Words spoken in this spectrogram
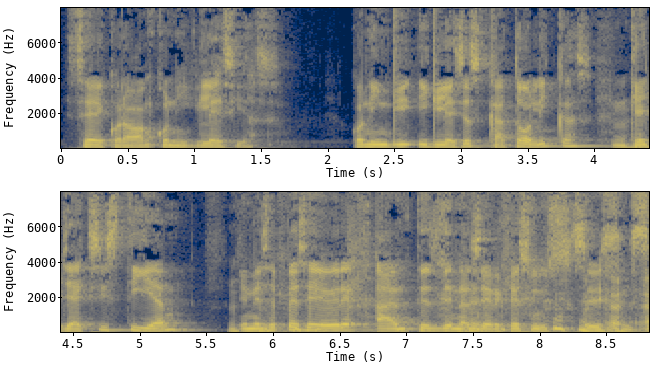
se decoraban con iglesias, con iglesias católicas que ya existían en ese pesebre antes de nacer Jesús. Sí, sí, sí.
